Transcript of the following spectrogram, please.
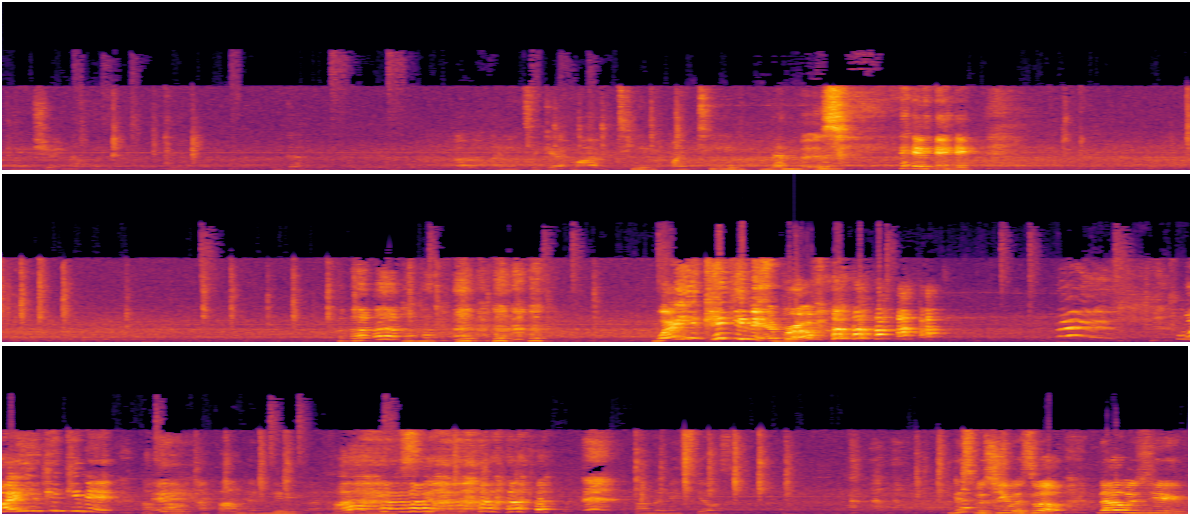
Okay, you're shooting that one. You go. Uh, I need to get my team, my team members. Why are you kicking it, bro? Why are you kicking it? I found, I found a new, I found a new skill. now. I found a new. This was you as well. That was you.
